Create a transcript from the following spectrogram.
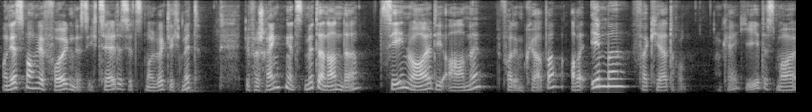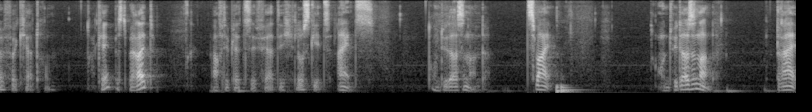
Und jetzt machen wir folgendes. Ich zähle das jetzt mal wirklich mit. Wir verschränken jetzt miteinander zehnmal die Arme vor dem Körper, aber immer verkehrt rum. Okay, jedes Mal verkehrt rum. Okay, bist du bereit? Auf die Plätze, fertig, los geht's. Eins. Und wieder auseinander. Zwei. Und wieder auseinander. Drei.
